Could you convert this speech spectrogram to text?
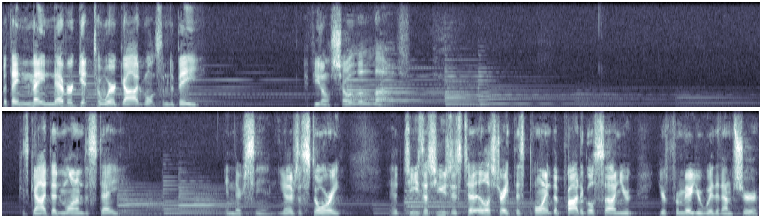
But they may never get to where God wants them to be if you don't show a little love. Because God doesn't want them to stay in their sin. You know, there's a story that Jesus uses to illustrate this point the prodigal son. You're, you're familiar with it, I'm sure.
